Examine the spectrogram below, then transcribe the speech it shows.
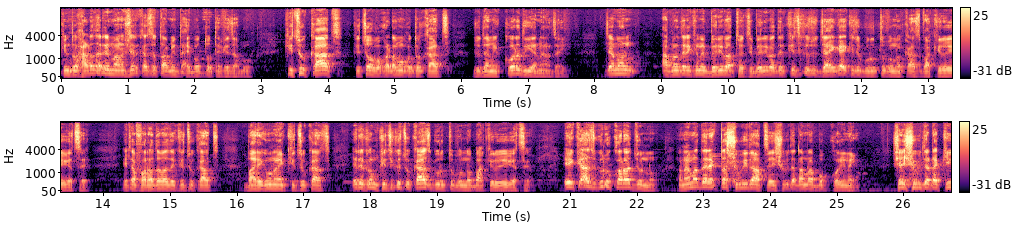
কিন্তু হাটাদারির মানুষের কাছে তো আমি দায়বদ্ধ থেকে যাব। কিছু কাজ, কিছু অবকাঠামোগত কাজ যদি আমি করে দিয়ে না যাই। যেমন আপনাদের এখানে বেরিবাদ হয়েছে বেরিবাদের কিছু কিছু জায়গায় কিছু গুরুত্বপূর্ণ কাজ বাকি রয়ে গেছে। এটা ফরহাদাবাদের কিছু কাজ, বারিগোনায় কিছু কাজ, এরকম কিছু কিছু কাজ গুরুত্বপূর্ণ বাকি রয়ে গেছে। এই কাজগুলো করার জন্য, কারণ আমাদের একটা সুবিধা আছে, এই সুবিধাটা আমরা বুক করি নাই। সেই সুবিধাটা কি?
